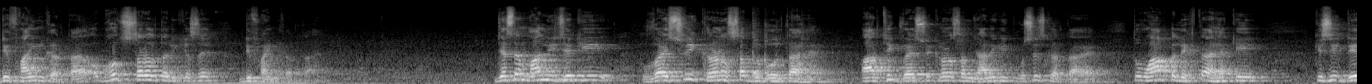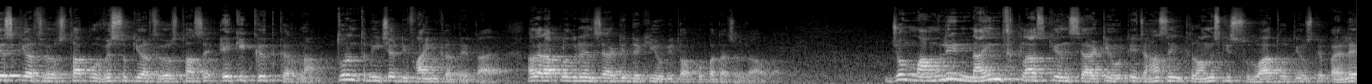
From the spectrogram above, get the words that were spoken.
डिफाइन करता है और बहुत सरल तरीके से डिफाइन करता है। जैसे मान लीजिए कि वैश्वीकरण शब्द बोलता है, आर्थिक वैश्वीकरण समझाने की कोशिश करता है तो वहाँ पर लिखता है कि किसी देश की अर्थव्यवस्था को विश्व की अर्थव्यवस्था से एकीकृत करना तुरंत नीचे डिफाइन कर देता है। अगर आप लोगों ने एन देखी होगी तो आपको पता चल रहा होगा। जो मामूली नाइन्थ क्लास की एन होती है, जहाँ से इकोनॉमिक्स की शुरुआत होती है, उसके पहले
